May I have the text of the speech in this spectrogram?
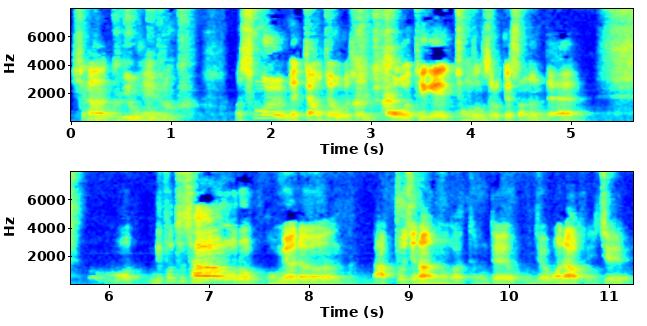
신한. 그게 예. 웃기더라고. 스물 몇 장짜리 그래서 어 되게 정성스럽게 썼는데 뭐 리포트 상으로 보면은 나쁘진 않은 것 같아요. 근데 이제 워낙 이제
